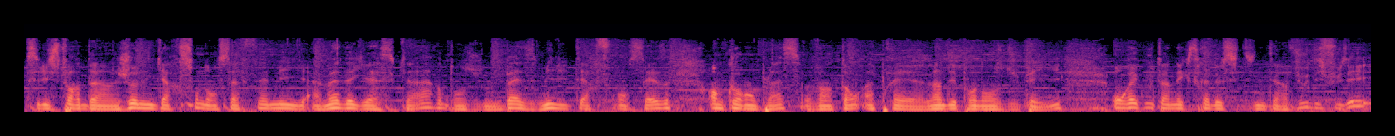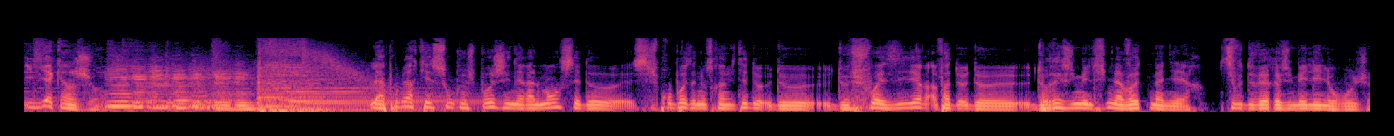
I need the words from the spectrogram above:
C'est l'histoire d'un jeune garçon dans sa famille à Madagascar, dans une base militaire française, encore en place 20 ans après l'indépendance du pays. On réécoute un extrait de cette interview diffusée il y a 15 jours. La première question que je pose généralement, c'est de, si je propose à notre invité de, de, de choisir, enfin de, résumer le film à votre manière. Si vous devez résumer l'île rouge.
